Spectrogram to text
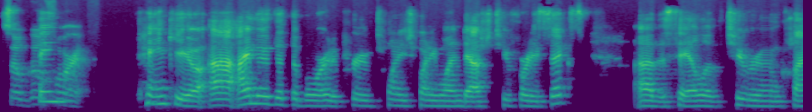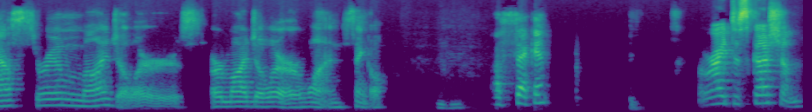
so go Thank- for it. Thank you. Uh, I move that the board approve 2021-246, uh, the sale of two-room classroom modulars or modular or one single. A second. All right, discussion.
